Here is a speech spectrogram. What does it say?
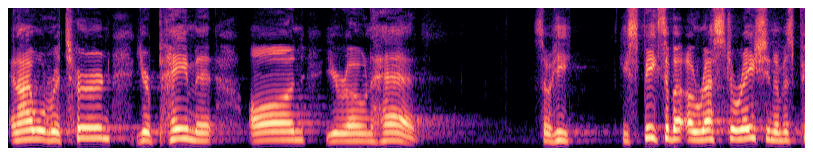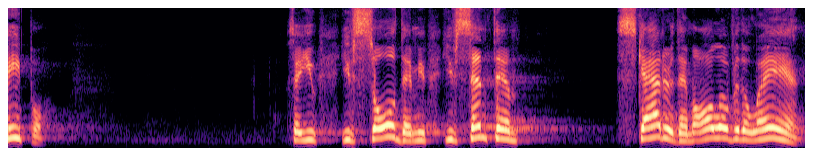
and I will return your payment on your own head. So he, he speaks about a restoration of his people. So you, you've sold them, you, you've sent them, scattered them all over the land.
